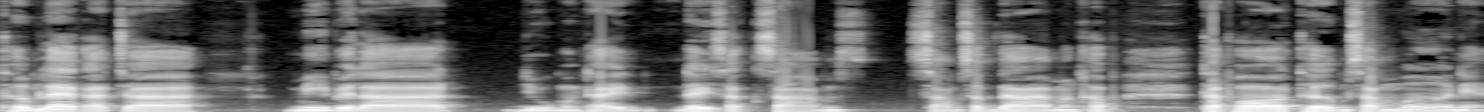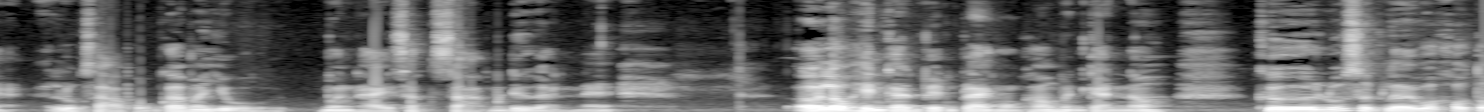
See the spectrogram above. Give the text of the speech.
เทอมแรกอาจจะมีเวลาอยู่เมืองไทยได้สัก 3 3 สัปดาห์มั้งครับ แต่พอเทอมซัมเมอร์เนี่ยลูกสาวผมก็มาอยู่เมืองไทยสัก 3 เดือนนะเออเราเห็นการเปลี่ยนแปลงของเขาเหมือนกันเนาะคือรู้สึกเลยว่าเขาโต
